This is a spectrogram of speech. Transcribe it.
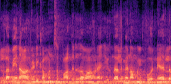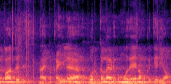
எல்லாமே நான் ஆல்ரெடி கமெண்ட்ஸை பார்த்துட்டு தான் வாங்கினேன். இருந்தாலுமே நம்ம இப்போ நேரில் பார்த்து நான் இப்போ கையில் அந்த பொருட்கள்லாம் எடுக்கும் போதே நமக்கு தெரியும்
